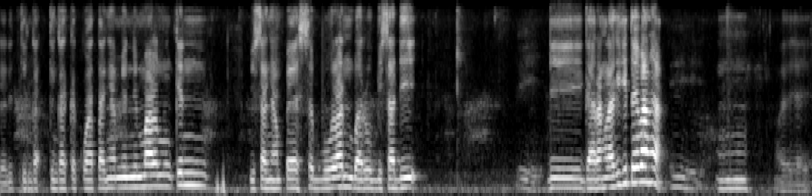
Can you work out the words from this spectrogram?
jadi tingkat tingkat kekuatannya minimal mungkin bisa nyampe sebulan baru bisa di iya. digarang lagi gitu ya bang ya? Iya. Hmm. oh iya iya.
